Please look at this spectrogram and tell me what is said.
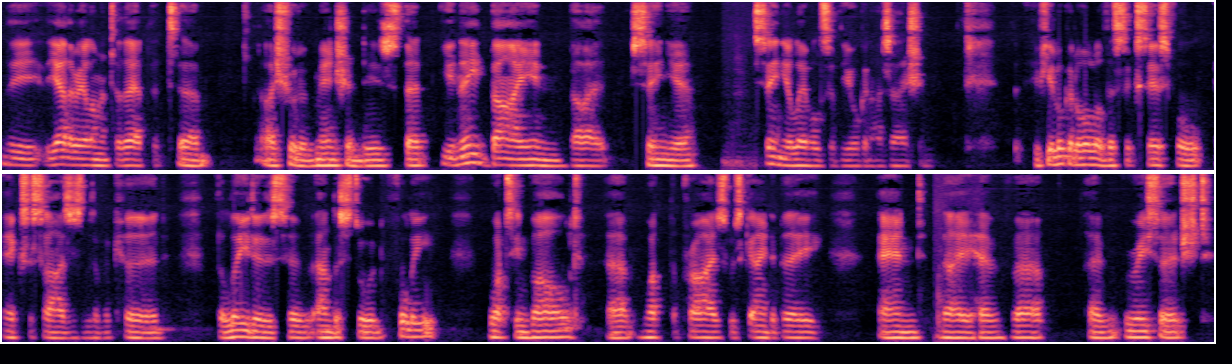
the the other element to that that um, I should have mentioned is that you need buy-in by senior senior levels of the organisation. If you look at all of the successful exercises that have occurred, the leaders have understood fully what's involved, uh, what the prize was going to be, and they have, uh, have researched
